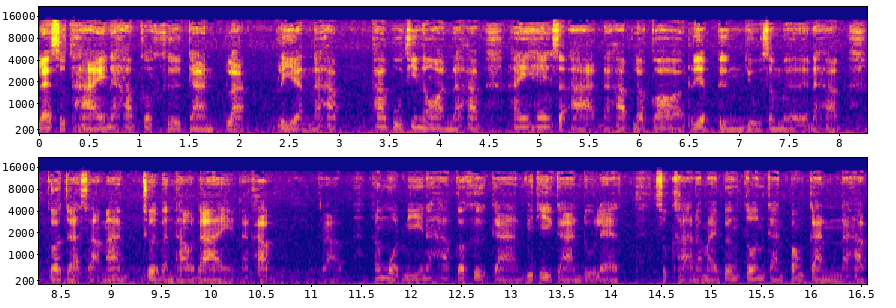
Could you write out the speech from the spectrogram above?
และสุดท้ายนะครับก็คือการปรับเปลี่ยนนะครับ ผ้าปูที่นอนนะครับ ให้แห้งสะอาดนะครับ แล้วก็เรียบตึงอยู่เสมอนะครับ ก็จะสามารถช่วยบรรเทาได้นะครับครับ ทั้งหมดนี้นะครับก็คือการวิธีการดูแลสุขอนามัยเบื้องต้นการป้องกันนะครับ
